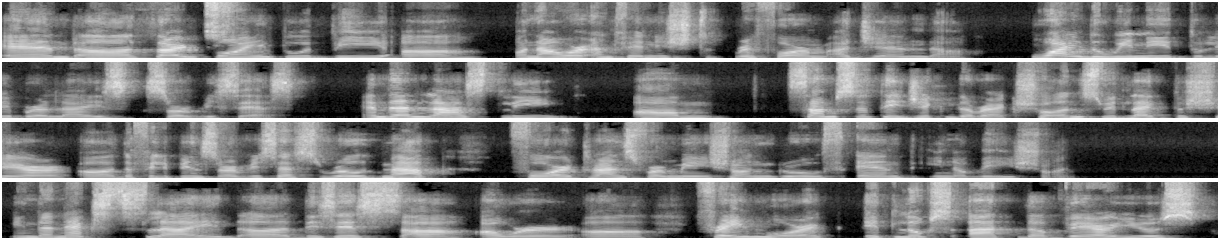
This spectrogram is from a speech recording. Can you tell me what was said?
And uh, third point would be uh, on our unfinished reform agenda. Why do we need to liberalize services? And then lastly, um, some strategic directions. We'd like to share uh, the Philippine Services Roadmap for transformation, growth, and innovation. In the next slide, uh, this is uh, our uh, framework. It looks at the various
